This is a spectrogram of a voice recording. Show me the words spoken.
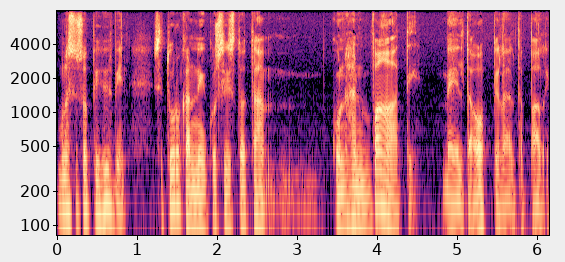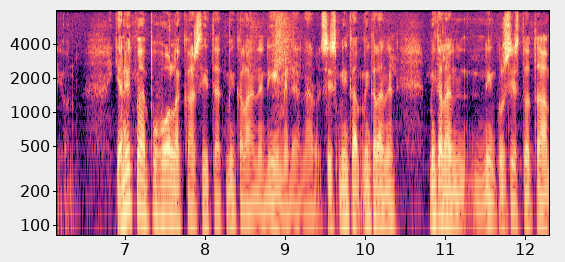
Mulle se sopi hyvin. Se Turkan niin kuin siis tota, kun hän vaati meiltä oppilailta paljon. Ja nyt mä en puhu ollenkaan siitä, että minkälainen ihminen hän on. Siis minkä, minkälainen, minkälainen niin kuin siis tota,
